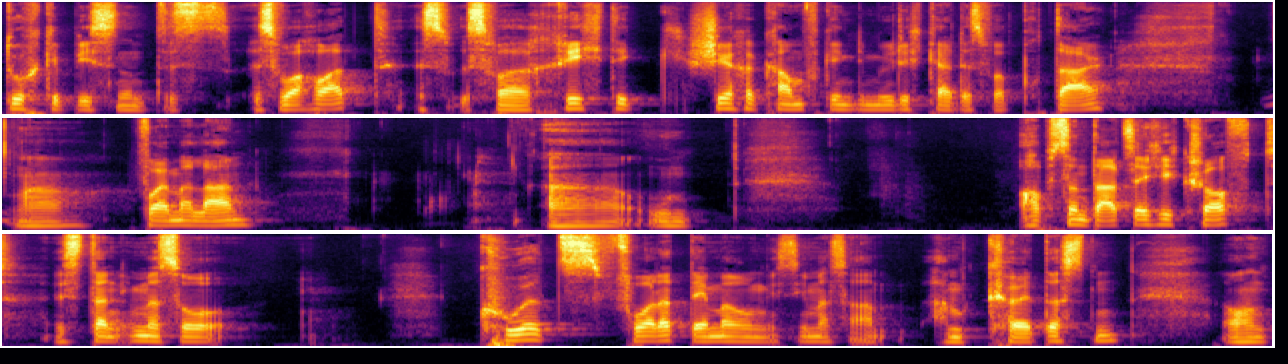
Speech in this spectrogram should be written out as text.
durchgebissen und es, es war hart, es, es war richtig schierer Kampf gegen die Müdigkeit, es war brutal, äh, vor allem allein. Äh, und habe es dann tatsächlich geschafft. Es ist dann immer so kurz vor der Dämmerung ist immer so am, am kältesten. Und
